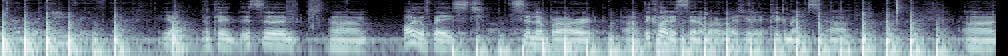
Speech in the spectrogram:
What kind of an ink is that? Yeah. Okay. It's a um, oil-based Okay. cinnabar. Uh, they call it a cinnabar, but actually pigments. Um, uh,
